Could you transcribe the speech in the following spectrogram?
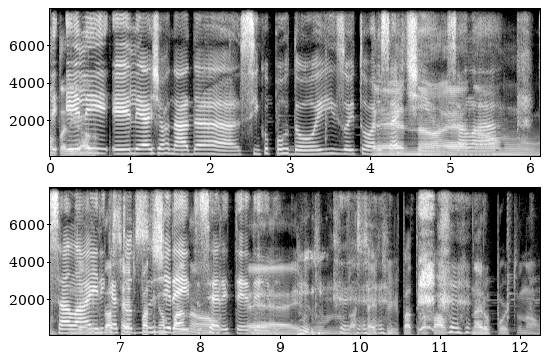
Ele, tá ligado? ele, ele é a jornada 5x2, 8 horas É, certinho. não, é, Salah. não, não- Salah, não ele quer todos os direitos não. CLT É, ele não, não dá certo pra trampar no aeroporto, não.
